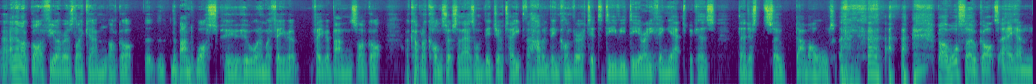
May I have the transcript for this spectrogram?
Uh, and then I've got a few others like um, I've got the, the band Wasp, who who are one of my favorite favorite bands. I've got a couple of concerts of theirs on videotape that haven't been converted to DVD or anything yet because they're just so damn old. but I've also got a um,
